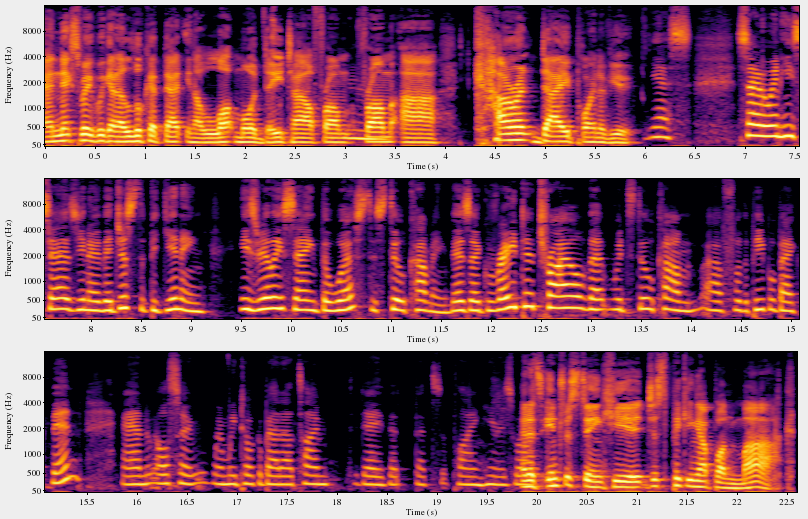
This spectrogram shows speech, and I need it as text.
and next week we're going to look at that in a lot more detail from Mm. from our current day point of view. Yes. So when he says, you know, they're just the beginning, he's really saying the worst is still coming. There's a greater trial that would still come uh, for the people back then. And also when we talk about our time today, that that's applying here as well. And it's interesting here, just picking up on Mark,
